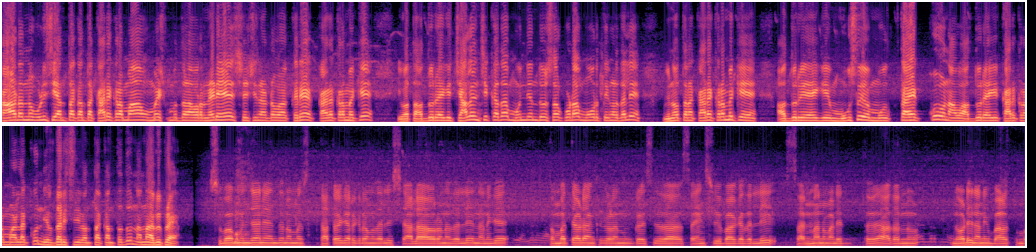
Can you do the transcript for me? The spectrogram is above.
ಕಾಡನ್ನು ಉಳಿಸಿ ಅಂತಕ್ಕಂಥ ಕಾರ್ಯಕ್ರಮ ಉಮೇಶ್ ಮುದ್ದಣ ಅವರ ನಡೆ ಶಶಿ ನಡುವ ಕರೆ ಕಾರ್ಯಕ್ರಮಕ್ಕೆ ಇವತ್ತು ಅದ್ದೂರಿಯಾಗಿ ಚಾಲೆಂಜ್ ಸಿಕ್ಕದ. ಮುಂದಿನ ದಿವಸ ಕೂಡ ಮೂರು ತಿಂಗಳಲ್ಲಿ ವಿನೂತನ ಕಾರ್ಯಕ್ರಮಕ್ಕೆ ಅದ್ದೂರಿಯಾಗಿ ಮುಗಿಸಿ, ಮುಕ್ತಾಯಕ್ಕೂ ನಾವು ಅದ್ದೂರಿಯಾಗಿ ಕಾರ್ಯಕ್ರಮ ಮಾಡಲಿಕ್ಕೂ ನಿರ್ಧರಿಸಿದ್ದೀವಿ ಅಂತಕ್ಕಂಥದ್ದು ನನ್ನ ಅಭಿಪ್ರಾಯ. ಶುಭ ಮುಂಜಾನೆ ಎಂದು ನಮ್ಮ ತಾತಳಗೆರೆ ಗ್ರಾಮದಲ್ಲಿ ಶಾಲಾ ಆವರಣದಲ್ಲಿ ನನಗೆ ತೊಂಬತ್ತೆರಡು ಅಂಕಗಳನ್ನು ಗಳಿಸಿದ ಸೈನ್ಸ್ ವಿಭಾಗದಲ್ಲಿ ಸನ್ಮಾನ ಮಾಡಿದ್ದಾರೆ. ಅದನ್ನು ನೋಡಿ ನನಗೆ ಭಾಳ ತುಂಬ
